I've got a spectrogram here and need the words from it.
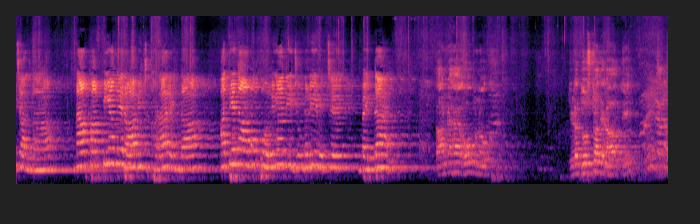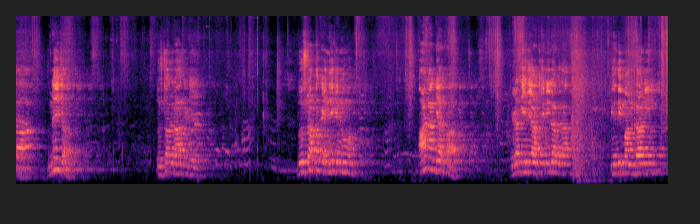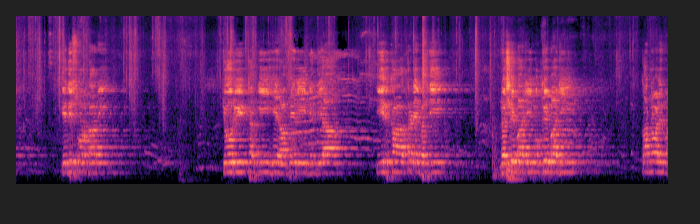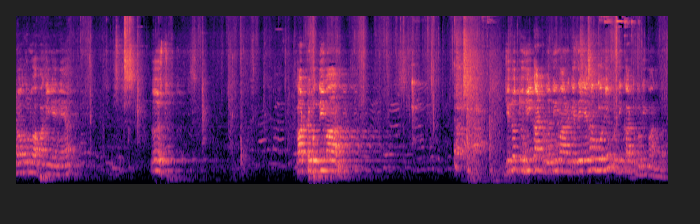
ਚੱਲਦਾ ਨਾ ਪਾਪੀਆਂ ਦੇ ਰਾਹ ਵਿੱਚ ਖੜਾ ਰਹਿੰਦਾ ਅਤੇ ਨਾ ਉਹ ਭੋਲੀਆਂ ਦੀ ਜੁੰਡਲੀ ਵਿੱਚ ਬੈਠਦਾ ਹੈ। ਧੰਨ ਹੈ ਉਹ ਮਨੁੱਖ ਜਿਹੜਾ ਦੁਸ਼ਟਾਂ ਦੇ ਰਾਹ ਉੱਤੇ ਨਹੀਂ ਚੱਲਦਾ ਦੁਸ਼ਟਾਂ ਦੇ ਰਾਹ ਕਿਹੜੇ ਦੁਸ਼ਟ ਆਪਾਂ ਕਹਿੰਦੇ ਕਿਨੂੰ ਅਣ ਆਗਿਆਕਾਰ ਜਿਹੜਾ ਕਿਸੇ ਦੇ ਆਖੇ ਨਹੀਂ ਲੱਗਦਾ ਕਿਸੇ ਦੀ ਮੰਨਦਾ ਨਹੀਂ ਕਿਸੇ ਦੀ ਸੁਣਦਾ ਨਹੀਂ ਚੋਰੀ, ਠੱਗੀ ਹੇਰਾ ਫੇਰੀ ਨਿੰਦਿਆ, ਈਰਖਾ, ਧੜੇਬੰਦੀ, ਨਸ਼ੇਬਾਜ਼ੀ, ਮੁੱਕੇਬਾਜ਼ੀ ਕਰਨ ਵਾਲੇ ਮਨੁੱਖ ਨੂੰ ਆਪਾਂ ਕੀ ਕਹਿੰਦੇ ਆ? ਦੁਸ਼ਟ, ਘੱਟ ਬੁੱਧੀਮਾਨ। ਜਿਹਨੂੰ ਤੁਸੀਂ ਘੱਟ ਬੁੱਧੀਮਾਨ ਕਹਿੰਦੇ, ਜੇ ਨਾ ਉਹ ਨਹੀਂ ਬੁੱਧੀ ਘੱਟ ਬੁੱਧੀਮਾਨ ਹੁੰਦਾ।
